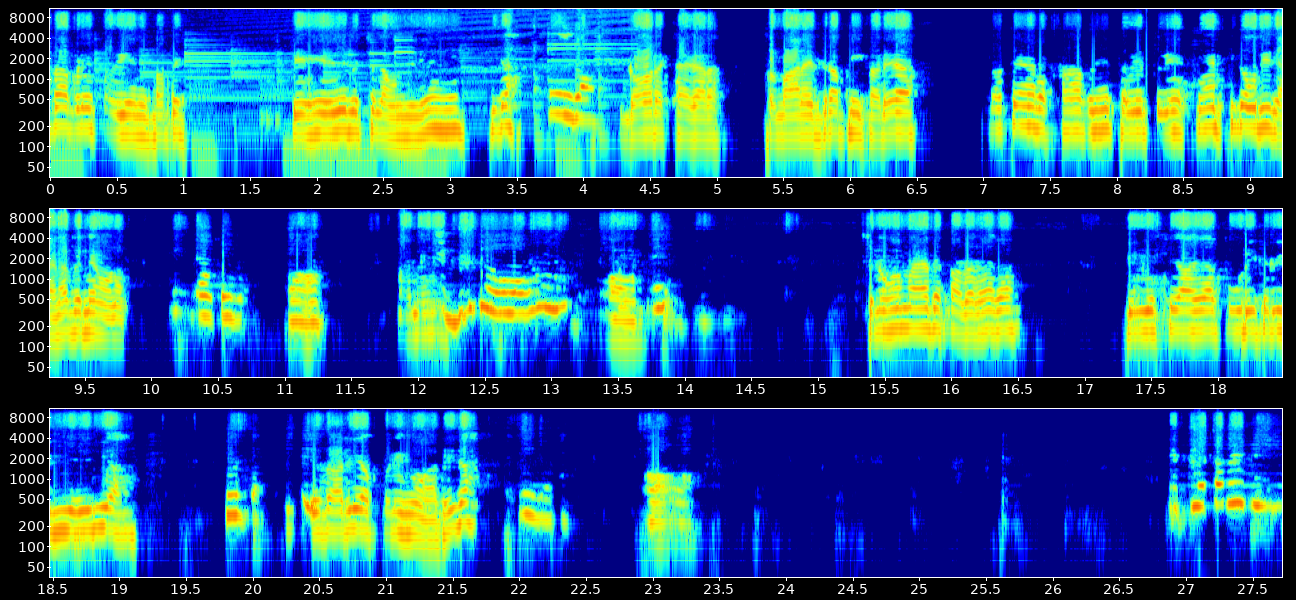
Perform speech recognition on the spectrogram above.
ਤਾਂ ਆਪਣੇ ਸਰੀਏ ਨੇ ਬਾਬੇ। ਤੇ ਇਹ ਇਹਦੇ ਵਿੱਚ ਲਾਉਣੀ ਹੈ ਠੀਕ ਆ? ਠੀਕ ਆ। ਗੌਰ ਰੱਖਿਆ ਕਰ ਸਮਾਨ ਇੱਧਰ ਆਪਣੀ ਖੜਿਆ। ਬਸ ਇਹ ਰੱਖਣਾ ਆਪਣੀ ਤਵੀਰ ਤਵੀਰ ਸੈਂਟ ਠੀਕ ਉਰੀ ਰਹਿਣਾ ਤੈਨੇ ਹੁਣ। ਹਾਂ। ਇੱਧਰ ਕਿਉਂ ਲੱਗਦੀ ਹਾਂ? ਚਲੋ ਹੁਣ ਮੈਂ ਦਿਖਾ ਦਵਾਂਗਾ ਕਿ ਇੱਥੇ ਆ ਪੂਰੀ ਕਰੀ ਹੋਈ ਇਹਦੀ ਆ। ਠੀਕ ਇਹ ਸਾਰੀ ਆਪਣੀ ਹੋਆ ਠੀਕ ਆ। ਠੀਕ ਹਾਂ। ਕਿੱਥੇ ਕਰੀ ਦੀ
